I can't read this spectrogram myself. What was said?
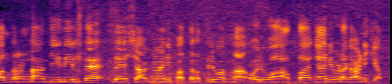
പന്ത്രണ്ടാം തീയതിയിലത്തെ ദേശാഭിമാനി പത്രത്തിൽ വന്ന ഒരു വാർത്ത ഞാനിവിടെ കാണിക്കാം.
